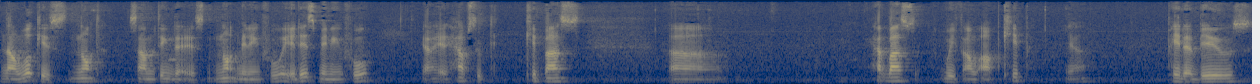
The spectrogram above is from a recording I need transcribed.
Now, work is not something that is not meaningful. It is meaningful. Yeah, it helps to keep us, uh, help us with our upkeep. Yeah, pay the bills,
